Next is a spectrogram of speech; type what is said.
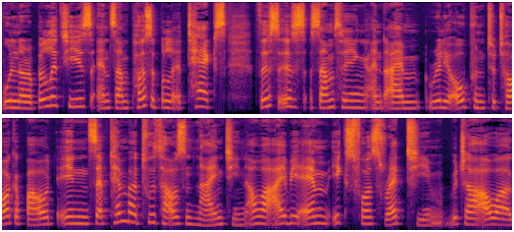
vulnerabilities and some possible attacks. This is something, and I'm really open to talk about. In September 2019, our IBM X-Force Red Team, which are our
